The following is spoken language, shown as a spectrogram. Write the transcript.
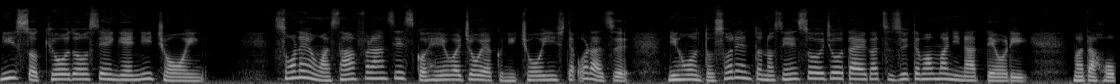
日ソ共同宣言に調印。ソ連はサンフランシスコ平和条約に調印しておらず、日本とソ連との戦争状態が続いたままになっており、また北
